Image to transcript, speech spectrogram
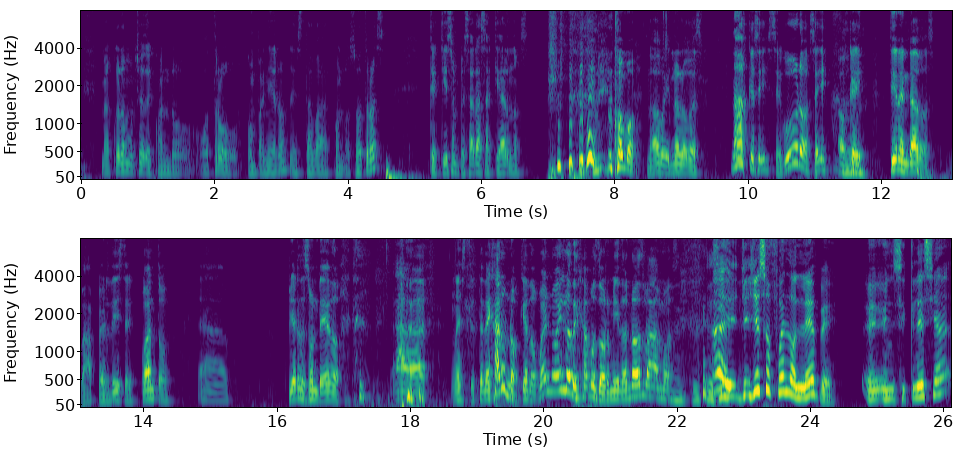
me acuerdo mucho de cuando otro compañero estaba con nosotros que quiso empezar a saquearnos. ¿Cómo? No, güey, no lo hagas. No, que sí, seguro, sí. Ok, tienen dados. Va, perdiste. ¿Cuánto? Ah, pierdes un dedo. ah, este, te dejaron no quedo. Bueno, ahí lo dejamos dormido. Nos vamos. Ah, y, y eso fue lo leve. Eh, en Ciclesia,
